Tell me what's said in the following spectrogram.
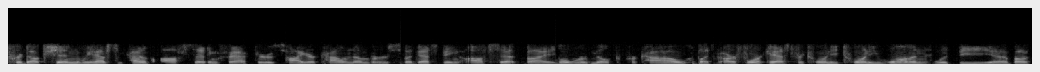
production, we have some kind of offsetting factors, higher cow numbers, but that's being offset by lower milk per cow. But our forecast for 2021 would be about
